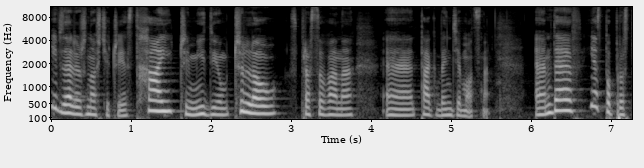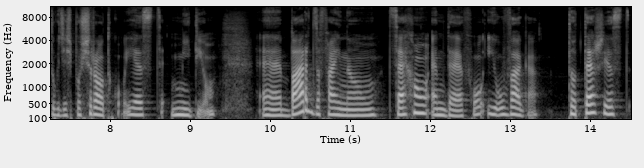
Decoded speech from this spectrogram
i w zależności czy jest high, czy medium, czy low sprasowana, e, tak będzie mocna. MDF jest po prostu gdzieś po środku, jest medium. E, bardzo fajną cechą MDF-u i uwaga, to też jest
